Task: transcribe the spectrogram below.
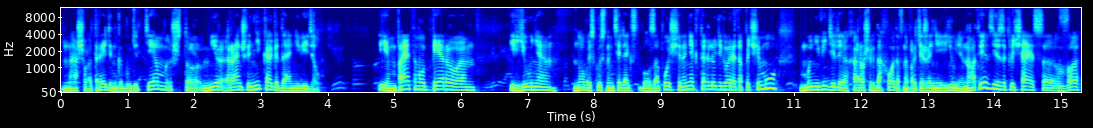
нашего трейдинга будет тем, что мир раньше никогда не видел. И поэтому 1 июня новый искусственный интеллект был запущен, и некоторые люди говорят, а почему мы не видели хороших доходов на протяжении июня? Но ответ здесь заключается в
